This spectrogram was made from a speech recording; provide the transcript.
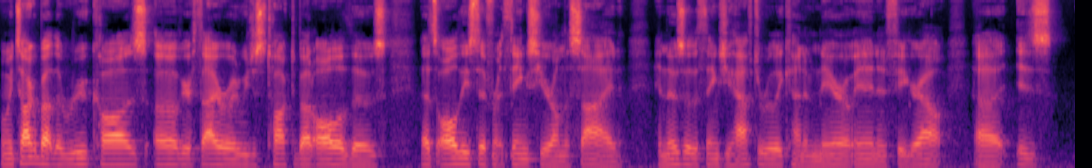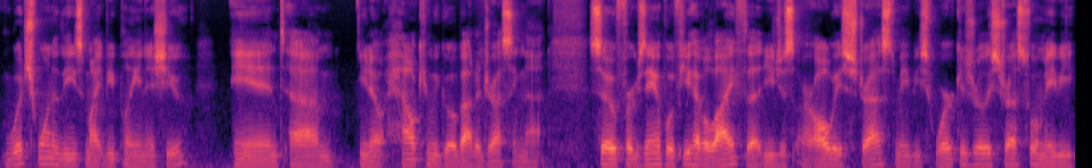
when we talk about the root cause of your thyroid, we just talked about all of those. That's all these different things here on the side. And those are the things you have to really kind of narrow in and figure out uh, is which one of these might be playing an issue and um, you know how can we go about addressing that so for example if you have a life that you just are always stressed maybe work is really stressful maybe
